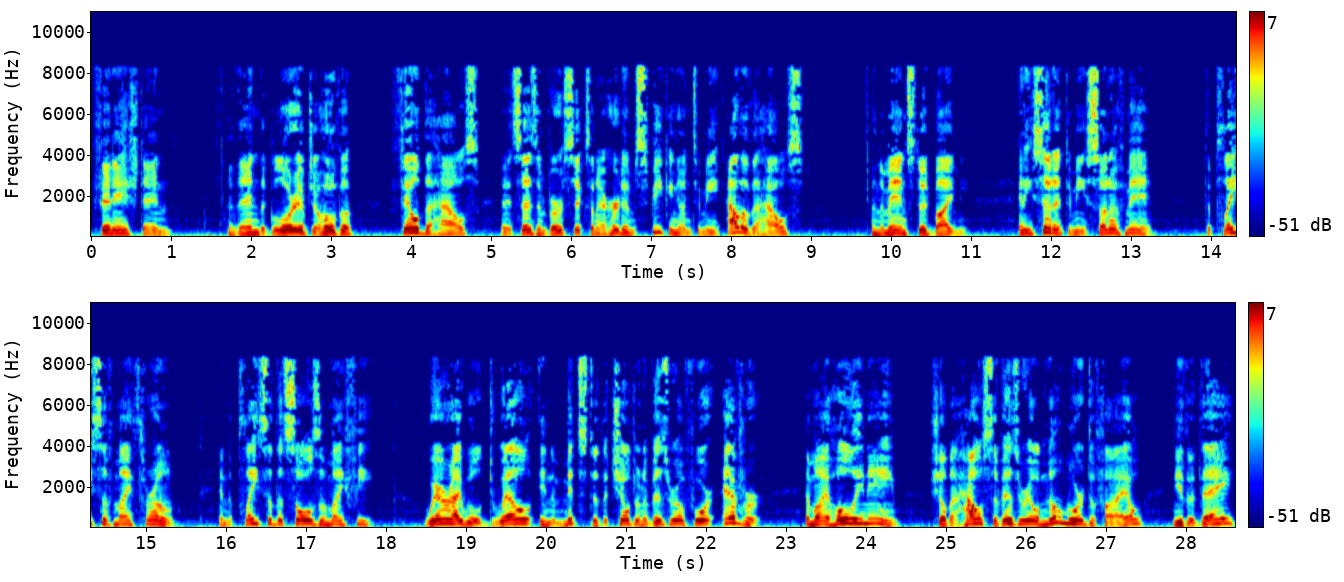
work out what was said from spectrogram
finished and then the glory of Jehovah filled the house. And it says in verse six, and I heard him speaking unto me out of the house and the man stood by me. And he said unto me, son of man, the place of my throne and the place of the soles of my feet, where I will dwell in the midst of the children of Israel forever, and my holy name shall the house of Israel no more defile, neither they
